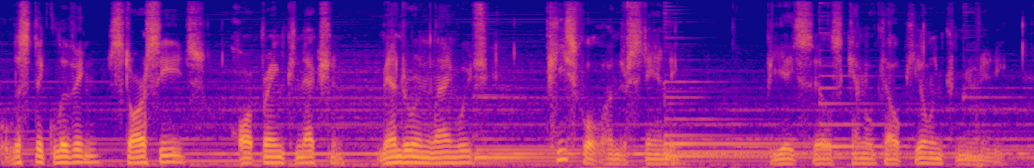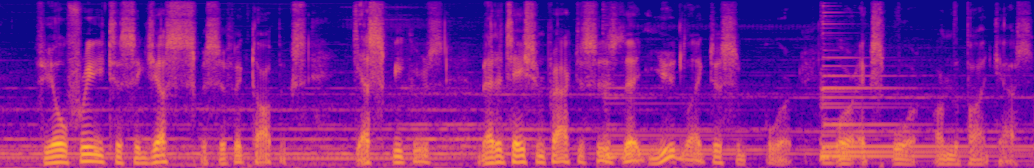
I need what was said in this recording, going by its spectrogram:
Holistic living, star seeds, heart brain connection, Mandarin language, peaceful understanding. BH Sales Kennel Kelp Healing Community. Feel free to suggest specific topics, guest speakers, meditation practices that you'd like to support or explore on the podcast.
